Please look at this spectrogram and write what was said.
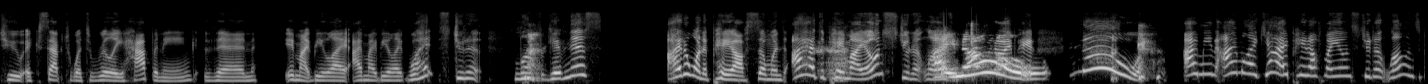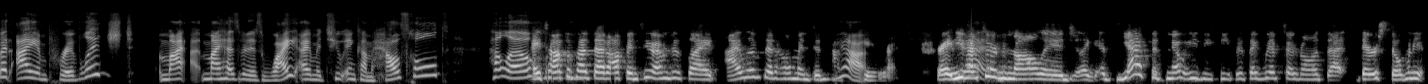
to accept what's really happening, then it might be like, I might be like, what? Student loan forgiveness? I don't want to pay off someone's. I had to pay my own student loan. I know. I no. I mean, I'm like, yeah, I paid off my own student loans, but I am privileged my my husband is white. I'm a two income household. Hello. I talk about that often too. I'm just like, I lived at home and didn't have yeah. to pay rent right? You have to acknowledge, like, it's yes, it's no easy feat, but it's like we have to acknowledge that there's so many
